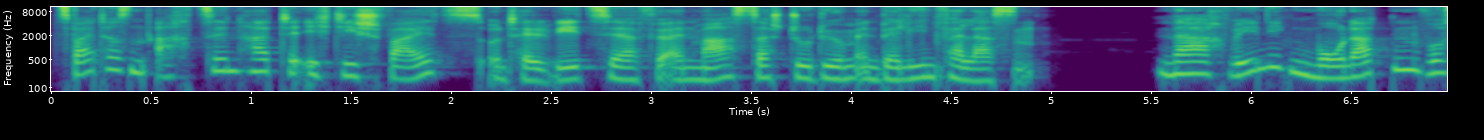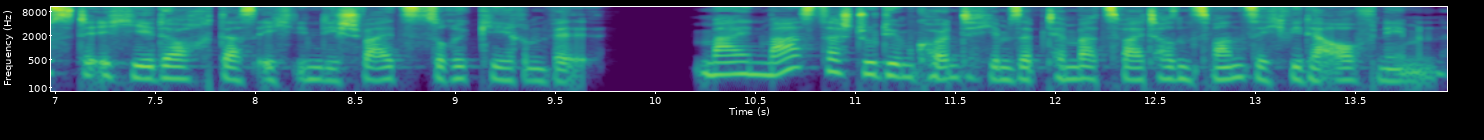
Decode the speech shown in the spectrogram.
2018 hatte ich die Schweiz und Helvetia für ein Masterstudium in Berlin verlassen. Nach wenigen Monaten wusste ich jedoch, dass ich in die Schweiz zurückkehren will. Mein Masterstudium konnte ich im September 2020 wieder aufnehmen.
